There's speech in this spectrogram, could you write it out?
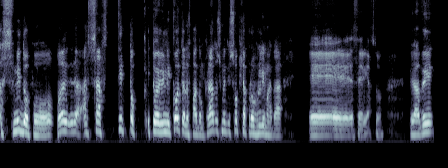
ας μην το πω, σε αυτή το, το ελληνικό τέλος πάντων κράτος με τις όποια προβλήματα ε, θέλει αυτό. Δηλαδή,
